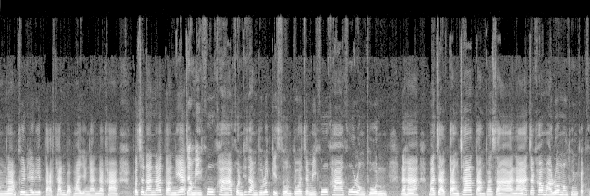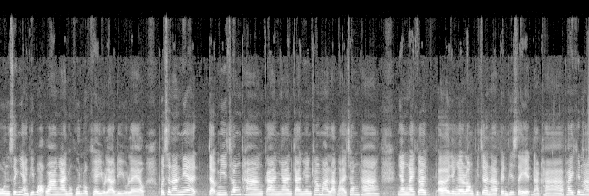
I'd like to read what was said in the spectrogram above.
ำน้ำขึ้นให้รีบตักท่านบอกมาอย่างนั้นนะคะ เพราะฉะนั้นนะตอนนี้จะมีคู่ค้าคนที่ทำธุรกิจส่วนตัวจะมีคู่ค้าคู่ลงทุนนะคะมาจากต่างชาติต่างภาษานะจะเข้ามาร่วมลงทุนกับคุณ ซึ่งอย่างที่บอกว่างานของคุณโอเคอยู่แล้วดีอยู่แล้ว เพราะฉะนั้นเนี่ยจะมีช่องทางการงานการเงินเข้ามาหลากหลายช่องทาง ยังไงก็เอ่อยังไงลองพิจารณาเป็นพิเศษนะคะไพ่ขึ้นมา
